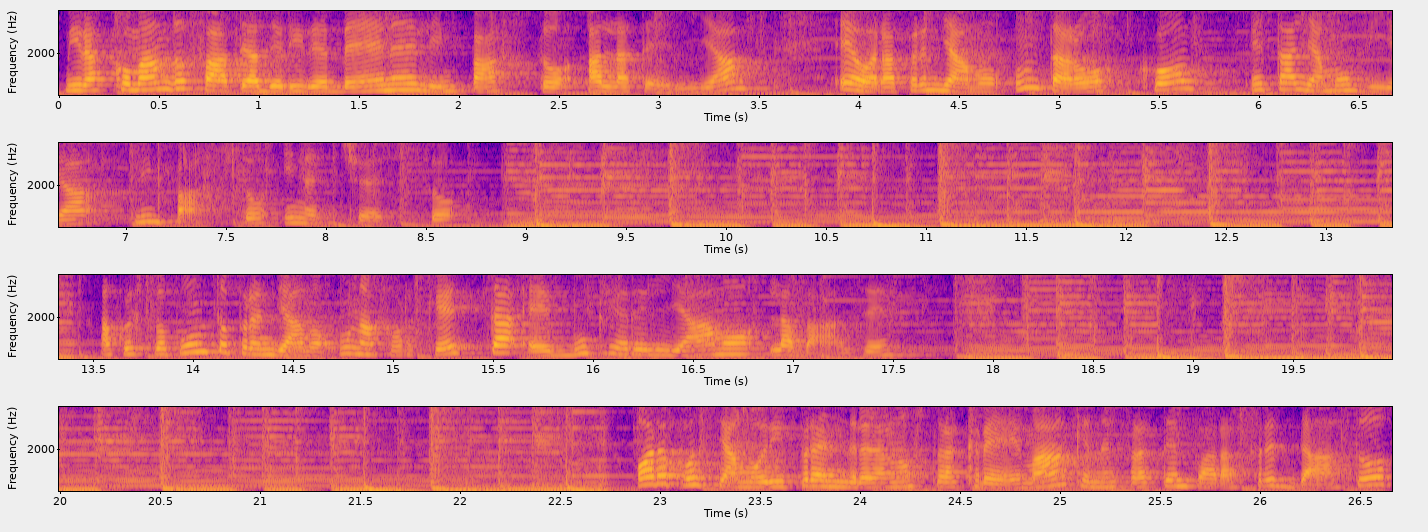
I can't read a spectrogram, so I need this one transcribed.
Mi raccomando fate aderire bene l'impasto alla teglia e ora prendiamo un tarocco e tagliamo via l'impasto in eccesso. A questo punto prendiamo una forchetta e bucherelliamo la base. Ora possiamo riprendere la nostra crema che nel frattempo ha raffreddato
